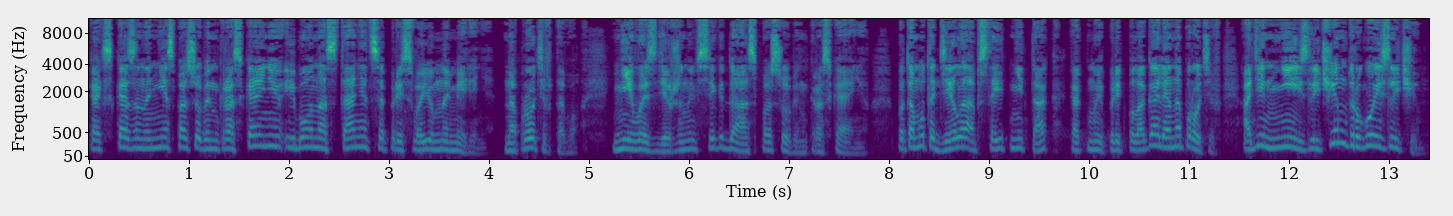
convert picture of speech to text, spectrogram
как сказано, не способен к раскаянию, ибо он останется при своем намерении. Напротив того, невоздержанный всегда способен к раскаянию. Потому-то дело обстоит не так, как мы предполагали, а напротив, один неизлечим, другой излечим.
